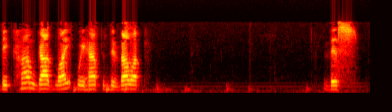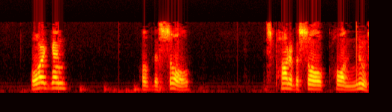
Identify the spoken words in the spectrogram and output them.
become God-like, we have to develop this organ of the soul, this part of the soul called nous,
